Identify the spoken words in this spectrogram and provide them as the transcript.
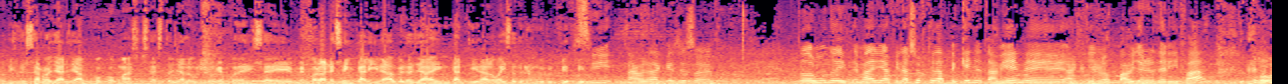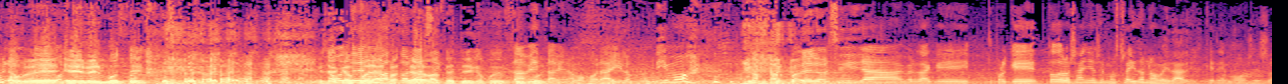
podéis desarrollar ya un poco más. O sea, esto ya lo único que podéis eh, mejorar es en calidad, pero ya en cantidad lo vais a tener muy difícil. Sí, la verdad que es eso. Todo el mundo dice, madre mía, al final se os queda pequeño también eh, aquí en los pabellones del IFAD. O, o ve en el Belmonte. es el campo de la, de Albacete, el campo de También, fútbol. también, a lo mejor ahí lo cubrimos. Pero sí, ya es verdad que. Porque todos los años hemos traído novedades. Queremos eso,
